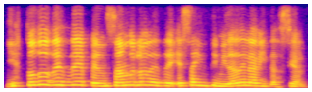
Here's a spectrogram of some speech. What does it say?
Y es todo desde, pensándolo desde esa intimidad de la habitación.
